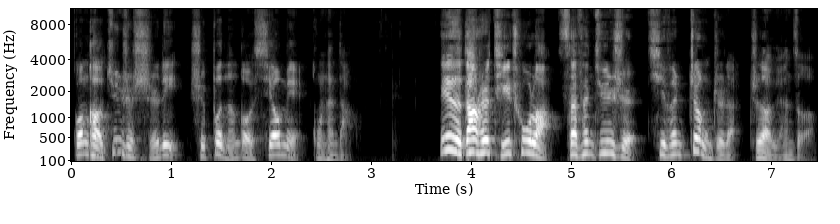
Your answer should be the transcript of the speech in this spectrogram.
光靠军事实力是不能够消灭共产党，因此当时提出了三分军事、七分政治的指导原则，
